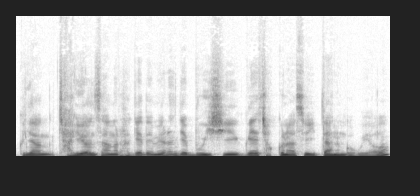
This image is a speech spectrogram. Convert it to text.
그냥 자유현상을 하게 되면 이제 무의식에 접근할 수 있다는 거고요.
